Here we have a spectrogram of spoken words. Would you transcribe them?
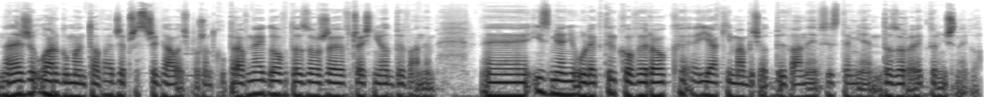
Należy uargumentować, że przestrzegałeś porządku prawnego w dozorze wcześniej odbywanym e, i zmianie uległ tylko wyrok, jaki ma być odbywany w systemie dozoru elektronicznego.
